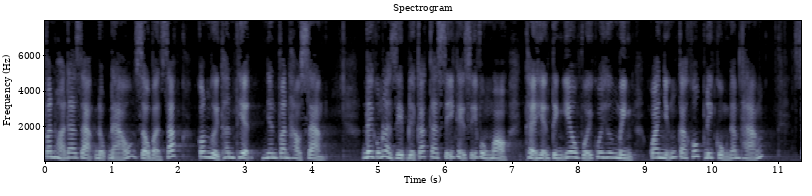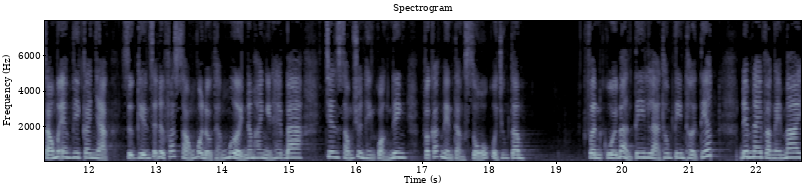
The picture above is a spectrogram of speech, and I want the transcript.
văn hóa đa dạng độc đáo, giàu bản sắc, con người thân thiện, nhân văn hào sảng. Đây cũng là dịp để các ca sĩ nghệ sĩ vùng mỏ thể hiện tình yêu với quê hương mình qua những ca khúc đi cùng năm tháng. 60 MV ca nhạc dự kiến sẽ được phát sóng vào đầu tháng 10 năm 2023 trên sóng truyền hình Quảng Ninh và các nền tảng số của trung tâm. Phần cuối bản tin là thông tin thời tiết. Đêm nay và ngày mai,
